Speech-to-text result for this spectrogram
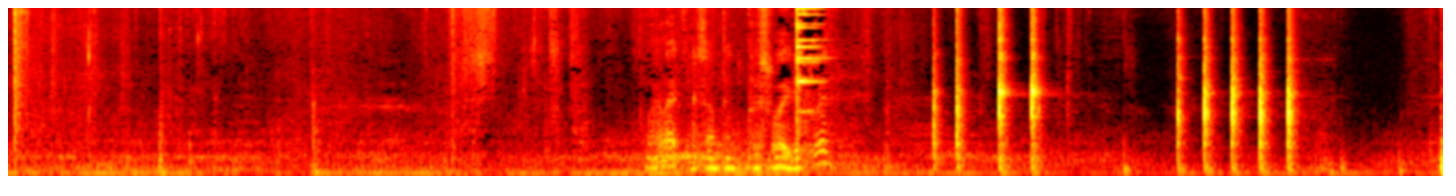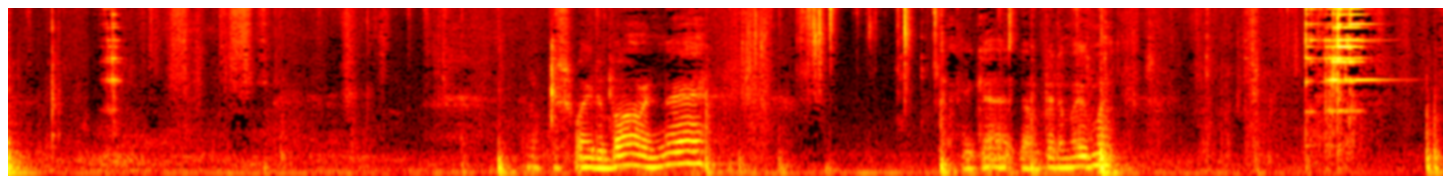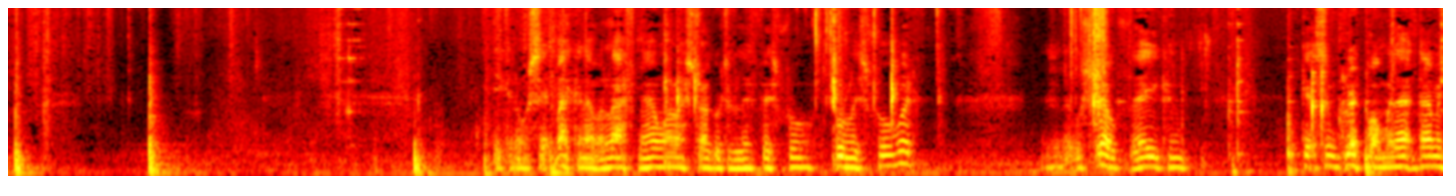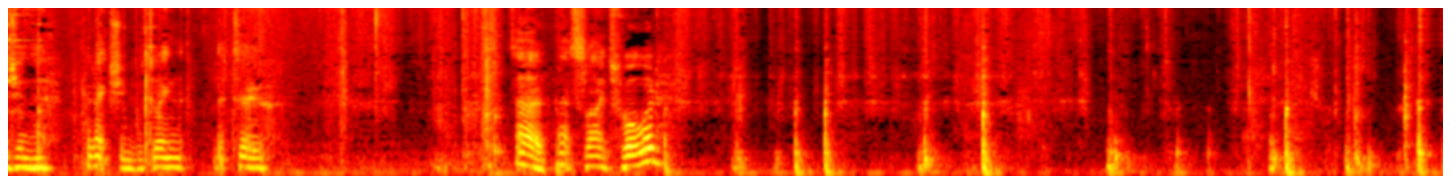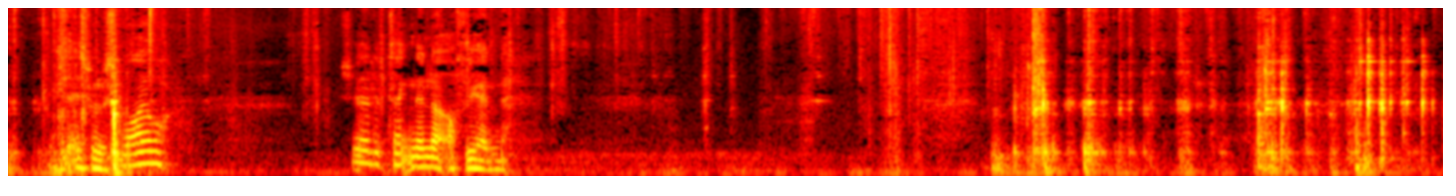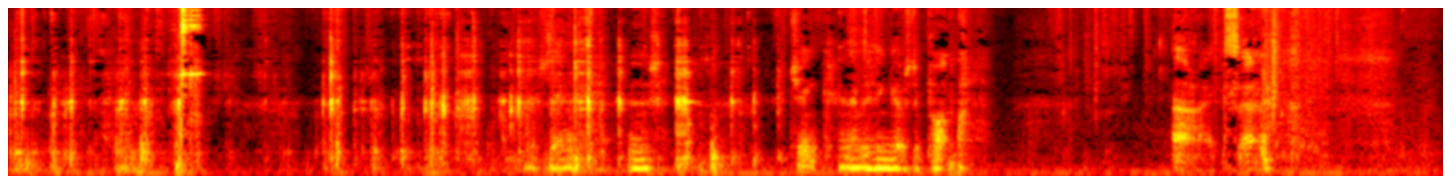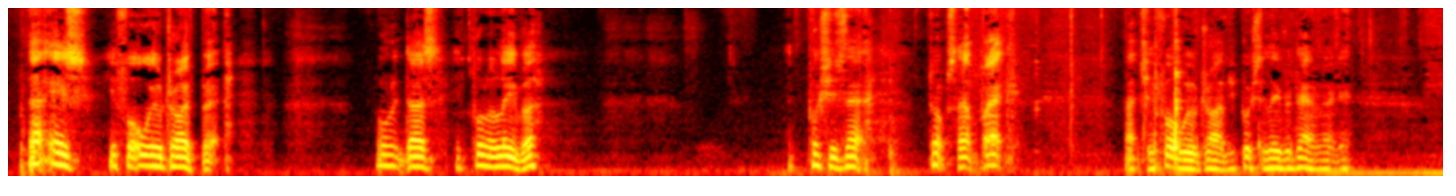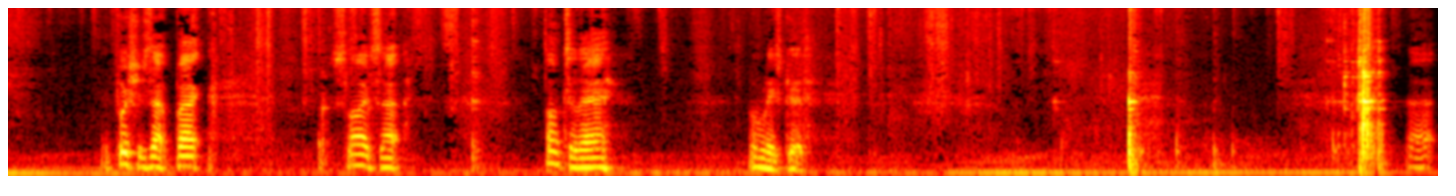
Well, that's something to persuade it with. A bar in there. There you go, got a bit of movement. You can all sit back and have a laugh now while I struggle to lift this full, pull this forward. There's a little shelf there you can get some grip on without damaging the connection between the two. So that slides forward. He says with a smile. Should have taken the nut off the end. That is your four-wheel drive bit. All it does is pull a lever, it pushes that, drops that back. Actually, four-wheel drive, you push the lever down, don't you? It pushes that back, slides that onto there, all is good. That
